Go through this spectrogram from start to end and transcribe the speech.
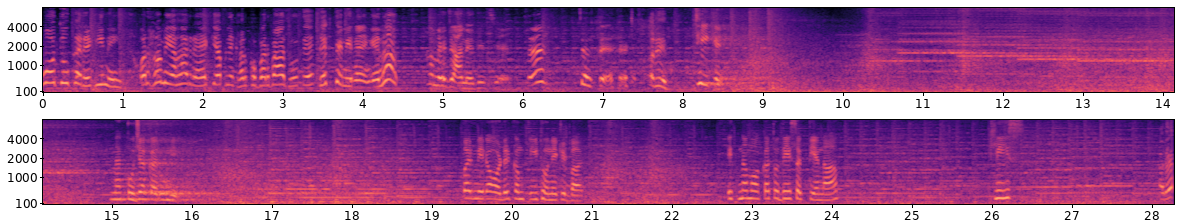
वो तू करेगी नहीं। और हम यहाँ रह के अपने घर को बर्बाद होते देखते नहीं रहेंगे ना? हमें जाने दीजिए हैं? चलते हैं। अरे। ठीक है। मैं पूजा करूँगी। पर मेरा ऑर्डर कंप्लीट होने के बाद। इतना मौका तो दे सकती है ना आप? प्लीज़ अरे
